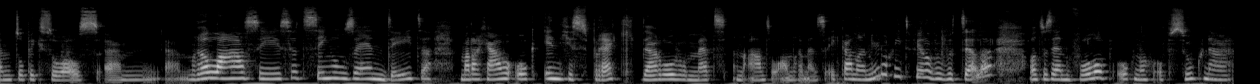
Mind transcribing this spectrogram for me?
um, topics zoals um, um, relaties, het single zijn, daten. Maar daar gaan we ook in gesprek daarover met een aantal andere mensen. Ik kan er nu nog niet veel over vertellen, want we zijn volop ook nog op zoek naar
